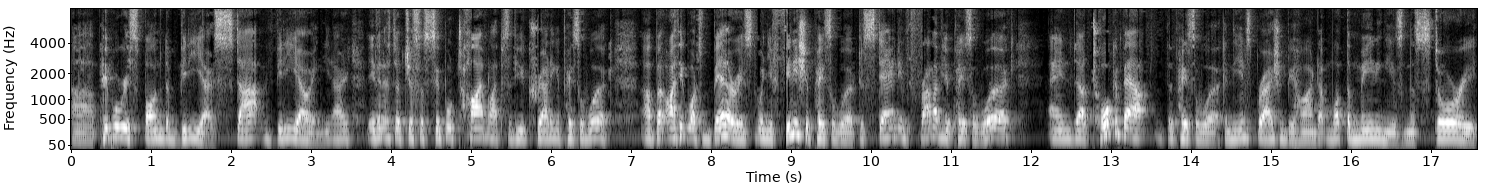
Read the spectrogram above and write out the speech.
uh, people respond to video. Start videoing, you know, even if it's just a simple time lapse of you creating a piece of work. Uh, but I think what's better is when you finish a piece of work to stand in front of your piece of work and uh, talk about the piece of work and the inspiration behind it and what the meaning is and the story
